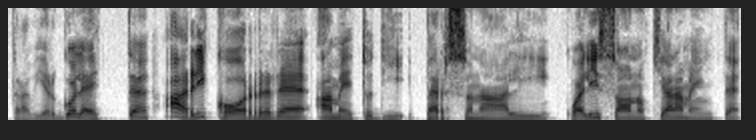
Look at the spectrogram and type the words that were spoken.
tra virgolette, a ricorrere a metodi personali, quali sono chiaramente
